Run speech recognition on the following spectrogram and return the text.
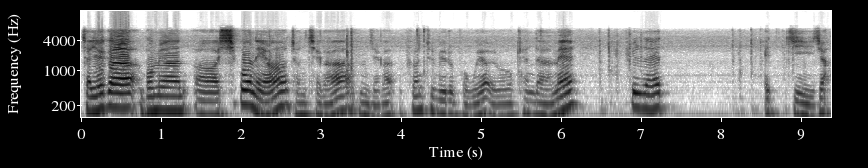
자, 얘가 보면 어, 15네요. 전체가 그럼 제가 프론트 뷰를 보고요. 이렇게 한 다음에 필렛 엣지죠.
